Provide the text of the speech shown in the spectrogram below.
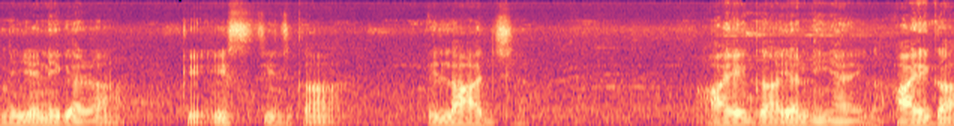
मैं ये नहीं कह रहा कि इस चीज़ का इलाज आएगा या नहीं आएगा। आएगा,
